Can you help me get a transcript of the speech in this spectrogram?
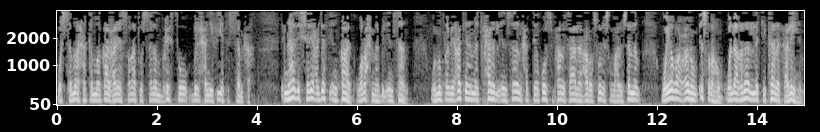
والسماحة كما قال عليه الصلاة والسلام بعثت بالحنيفية السمحة. إن هذه الشريعة جت إنقاذ ورحمة بالإنسان ومن طبيعتها أن تحرر الإنسان حتى يقول سبحانه وتعالى عن رسوله صلى الله عليه وسلم ويضع عنهم إصرهم والأغلال التي كانت عليهم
